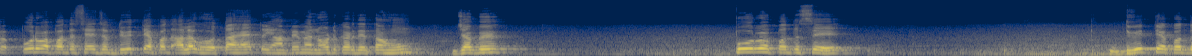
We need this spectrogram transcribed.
पूर्व पद से जब द्वितीय पद अलग होता है तो यहाँ पे मैं नोट कर देता हूँ, जब पूर्व पद से द्वितीय पद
